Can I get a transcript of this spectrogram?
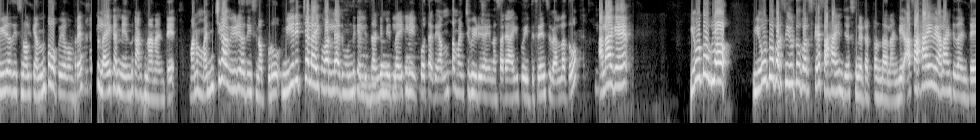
వీడియో తీసిన వాళ్ళకి ఎంతో ఉపయోగం ఫ్రెండ్స్. లైక్ అని ఎందుకు అంటున్నానంటే మనం మంచిగా వీడియో తీసినప్పుడు మీరిచ్చే లైక్ వల్లే అది ముందుకెళ్ళిద్దండి. మీరు లైక్ లేకపోతే అది ఎంత మంచి వీడియో అయినా సరే ఆగిపోయింది ఫ్రెండ్స్ వెళ్ళదు. అలాగే యూట్యూబ్లో యూట్యూబర్స్ యూట్యూబర్స్ కే సహాయం చేసుకునేటట్టు ఉండాలండి. ఆ సహాయం ఎలాంటిదంటే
